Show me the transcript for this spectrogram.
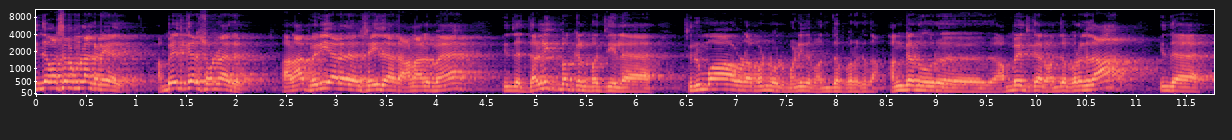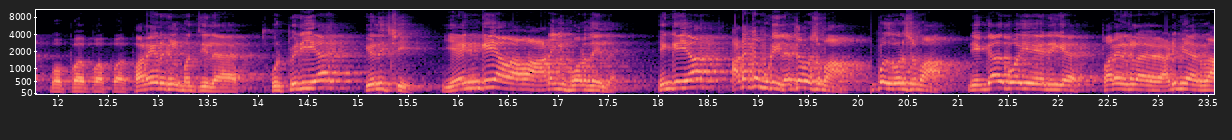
இந்த வசனம்லாம் கிடையாது. அம்பேத்கர் சொன்னார். ஆனால் பெரியார் செய்தார். ஆனாலுமே இந்த தலித் மக்கள் மத்தியில் திருமாவளவன் ஒரு மனிதன் வந்த பிறகு தான் அங்கன் ஒரு அம்பேத்கர் வந்த பிறகு தான் இந்த ப- ப- பறையர்கள் மத்தியில் ஒரு பெரிய எழுச்சி. எங்கேயும் அவன் அவன் அடங்கி போகிறதே இல்லை. எங்கேயும் அடக்க முடியல. எத்தனை வருஷமா? முப்பது வருஷமா. நீ எங்கேயாவது போய் நீங்கள் பறையர்களை அடிமையாடுறா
